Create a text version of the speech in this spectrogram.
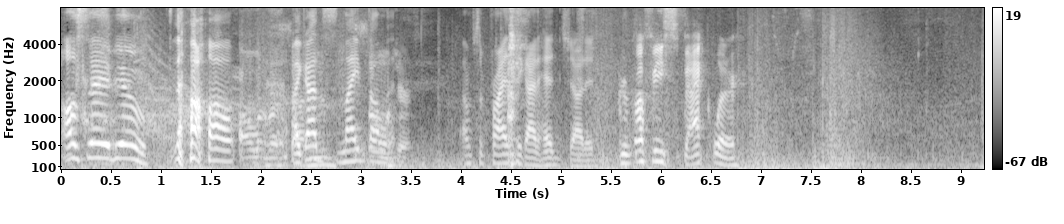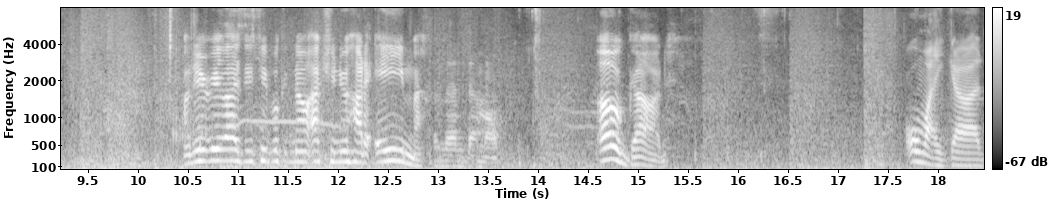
I'll save you. No. All of a sudden, I got sniped on the- I'm surprised they got headshotted. Gruffy Spackler. I didn't realize these people could know actually knew how to aim. And then demo. Oh god. Oh my god,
